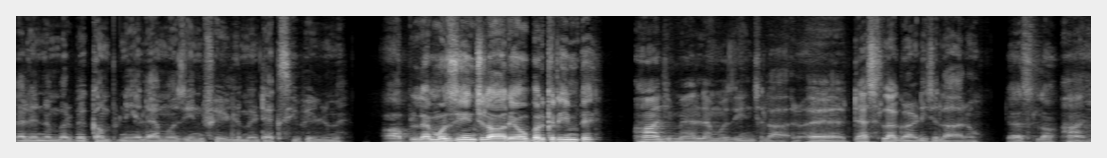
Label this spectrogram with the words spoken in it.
पहले नंबर पे कंपनी है लेमोजीन फ़ील्ड में टैक्सी फ़ील्ड में। आप लेमोजीन चला रहे हो ऊबर करीम पे? हाँ जी मैं लेमोजीन चला टेस्ला गाड़ी चला रहा हूँ। टेस्ला हाँ जी।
